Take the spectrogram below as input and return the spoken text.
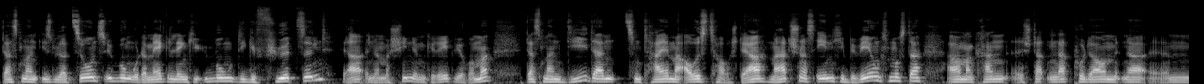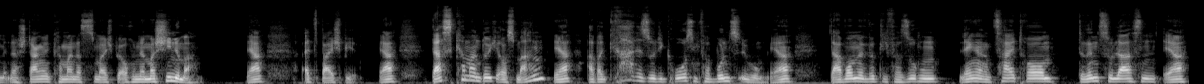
dass man Isolationsübungen oder mehrgelenkige Übungen, die geführt sind, ja, in der Maschine, im Gerät, wie auch immer, dass man die dann zum Teil mal austauscht, ja. Man hat schon das ähnliche Bewegungsmuster, aber man kann äh, statt ein Lat Pulldown mit einer, ähm, mit einer Stange kann man das zum Beispiel auch in der Maschine machen. Ja, als Beispiel. Ja, das kann man durchaus machen, ja, aber gerade so die großen Verbundsübungen, ja, da wollen wir wirklich versuchen, längeren Zeitraum drin zu lassen, ja,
